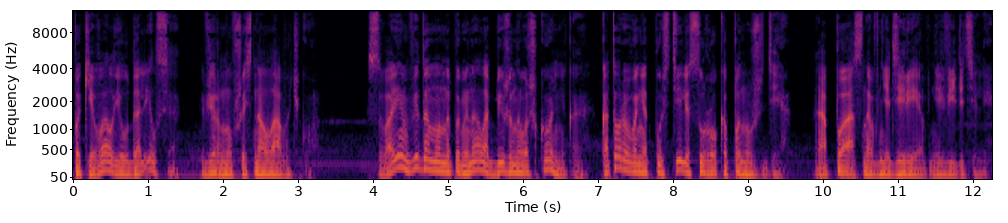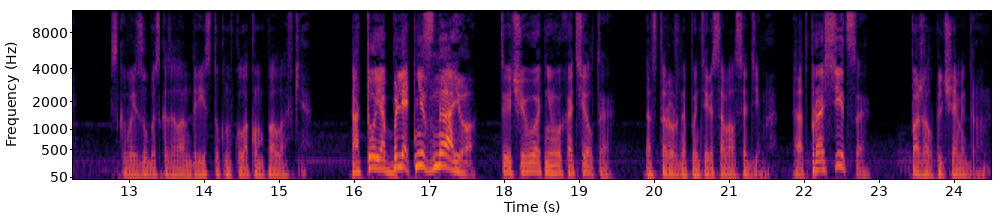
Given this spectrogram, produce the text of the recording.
покивал и удалился, вернувшись на лавочку. Своим видом он напоминал обиженного школьника, которого не отпустили с урока по нужде. Опасно вне деревни, видите ли. — сквозь зубы сказал Андрей, стукнув кулаком по лавке. «А то я, блядь, не знаю!» «Ты чего от него хотел-то?» — осторожно поинтересовался Дима. «Отпроситься!» — пожал плечами дрон.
